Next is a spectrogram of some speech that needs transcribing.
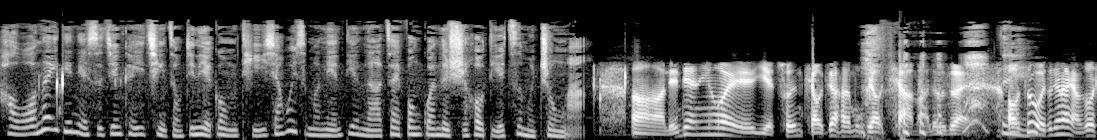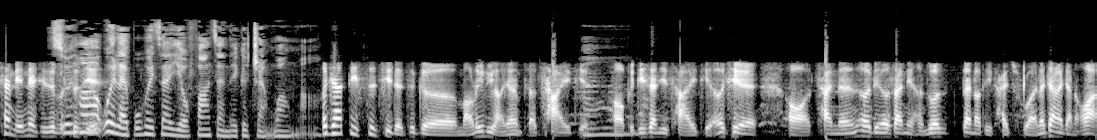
好哦，那一点点时间可以请总经理也跟我们提一下，为什么年电呢在封关的时候跌这么重啊？啊，联电因为野村调降它的目标价嘛，对不对？哦，所以我就跟他讲说，像联电其实不是它未来不会再有发展的一个展望吗？而且它第四季的这个毛利率好像比较差一点，哦，比第三季差一点，而且哦，产能二零二三年很多半导体开出来，那这样来讲的话，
